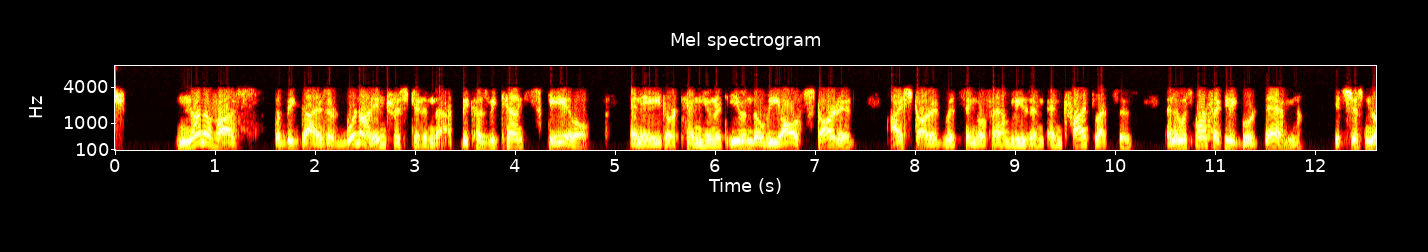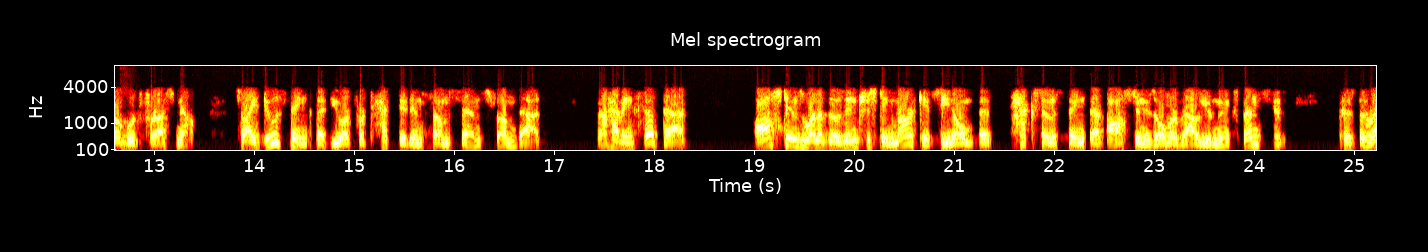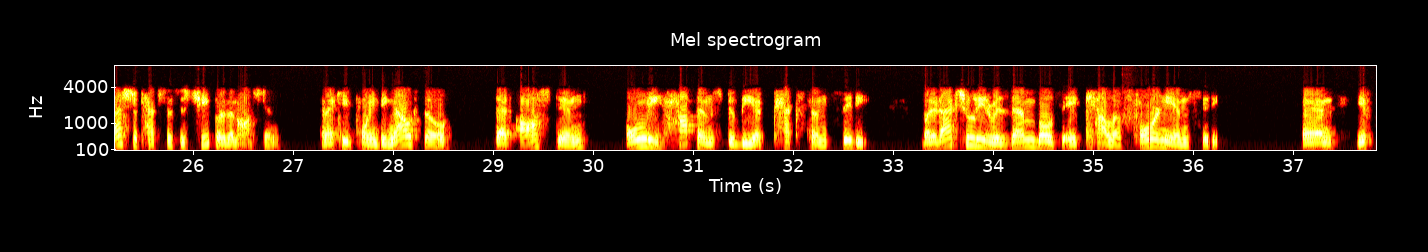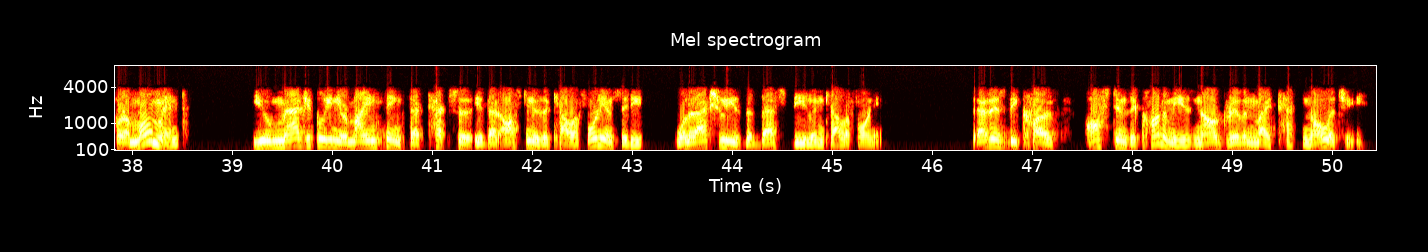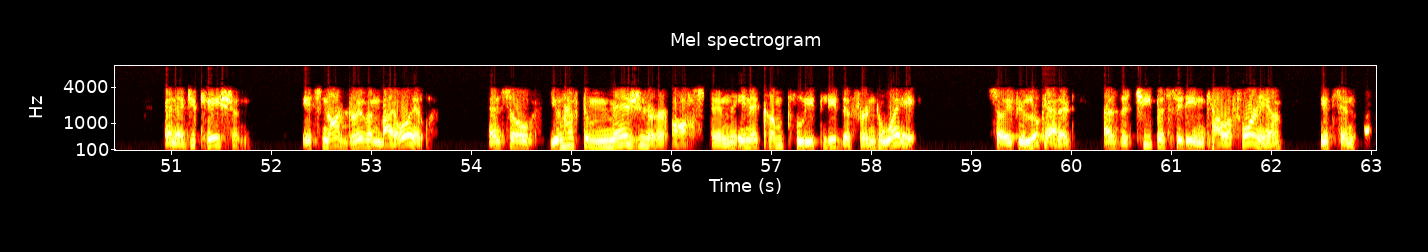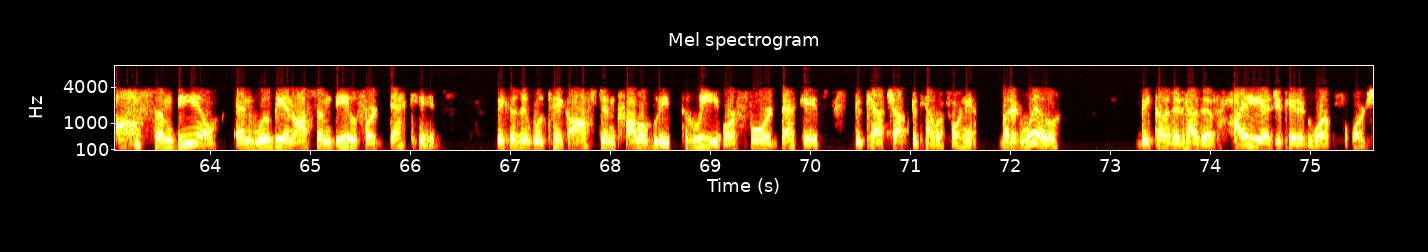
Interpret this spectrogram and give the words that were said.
none of us the big guys are we're not interested in that because we can't scale an eight or ten unit, even though we all started. I started with single families and, and triplexes, and it was perfectly good then. It's just no good for us now. So I do think that you are protected in some sense from that. Now, having said that, Austin's one of those interesting markets. You know, Texans think that Austin is overvalued and expensive because the rest of Texas is cheaper than Austin. And I keep pointing out, though, that Austin only happens to be a Texan city, but it actually resembles a Californian city. And if for a moment you magically in your mind think that Texas, that Austin is a Californian city, well, it actually is the best deal in California. That is because Austin's economy is now driven by technology and education. It's not driven by oil. And so you have to measure Austin in a completely different way. So if you look at it, as the cheapest city in California, it's an awesome deal and will be an awesome deal for decades because it will take Austin probably three or four decades to catch up to California. But it will because it has a highly educated workforce.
